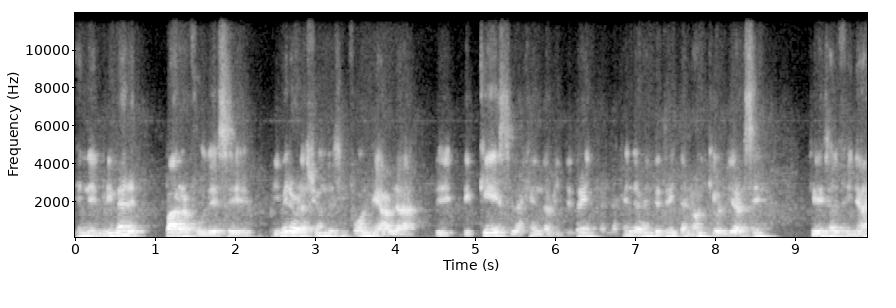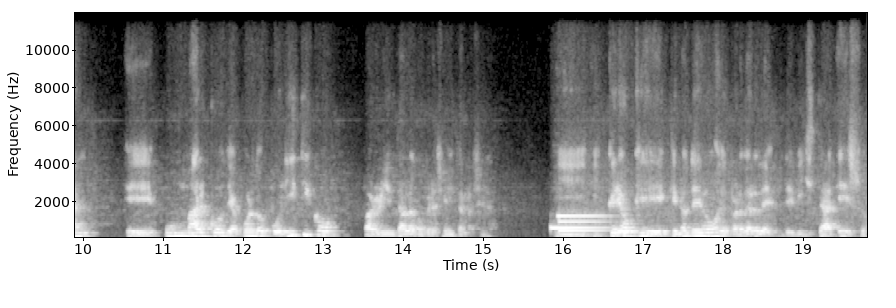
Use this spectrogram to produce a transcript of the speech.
en el primer párrafo de ese, primera oración de ese informe habla de, de qué es la Agenda 2030. La Agenda 2030 no hay que olvidarse que es al final eh, un marco de acuerdo político para orientar la cooperación internacional. Y, y creo que, que no debemos de perder de, de vista eso.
